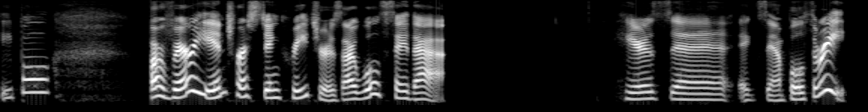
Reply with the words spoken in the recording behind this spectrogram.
people are very interesting creatures. I will say that. Here's uh, example three.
